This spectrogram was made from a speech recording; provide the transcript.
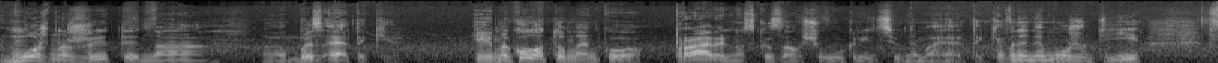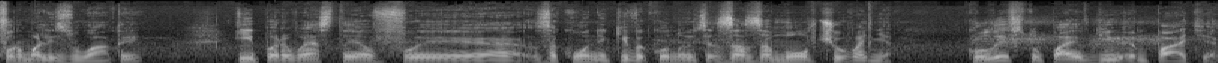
Можна жити на, е, без етики. І Микола Томенко правильно сказав, що в українців немає етики. Вони не можуть її формалізувати і перевести в е, закон, який виконується за замовчування. Коли вступає в дію емпатія,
